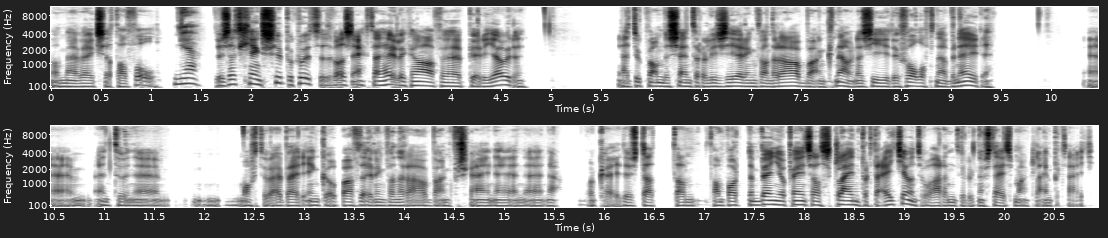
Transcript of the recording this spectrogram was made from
Want mijn week zat al vol. Ja, Dus dat ging supergoed. Het was echt een hele gave periode. Ja, toen kwam de centralisering van de Rabobank. Nou, dan zie je de golf naar beneden. Ehm, en toen eh, mochten wij bij de inkoopafdeling van de Rabobank verschijnen. En eh, nou, oké, dus dat, dan, dan, wordt, dan ben je opeens als klein partijtje, want we waren natuurlijk nog steeds maar een klein partijtje,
